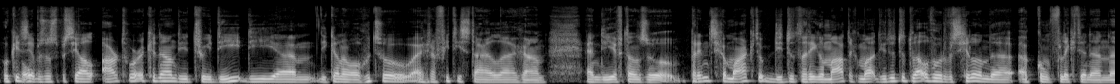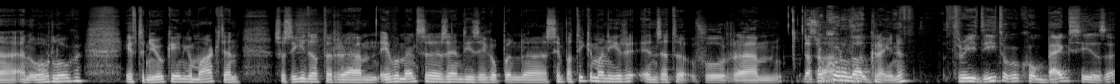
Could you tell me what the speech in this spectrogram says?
ook iets, die hebben zo'n speciaal artwork gedaan, die 3D, die, um, die kan wel goed zo uh, graffiti-style uh, gaan. En die heeft dan zo prints gemaakt, ook, die doet dat regelmatig, maar die doet het wel voor verschillende conflicten en, en oorlogen. Heeft er nu ook één gemaakt. En zo zie je dat er um, heel veel mensen zijn die zich op een sympathieke manier inzetten voor, um, dat is ook gewoon omdat Oekraïne. 3D toch ook gewoon Banksy is, hè?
